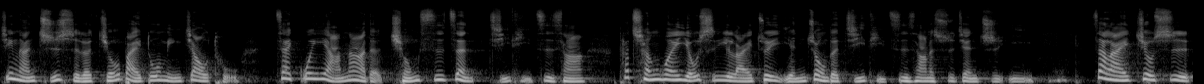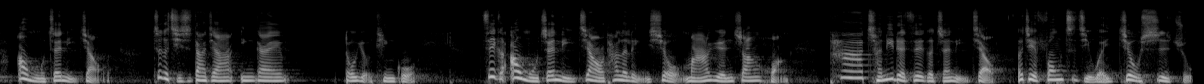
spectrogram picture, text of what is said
竟然指使了九百多名教徒在圭亚那的琼斯镇集体自杀，他成为有史以来最严重的集体自杀的事件之一。再来就是奥姆真理教，这个其实大家应该都有听过。这个奥姆真理教，他的领袖麻原彰晃，他成立了这个真理教，而且封自己为救世主，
